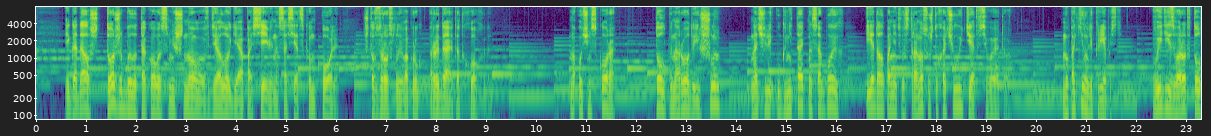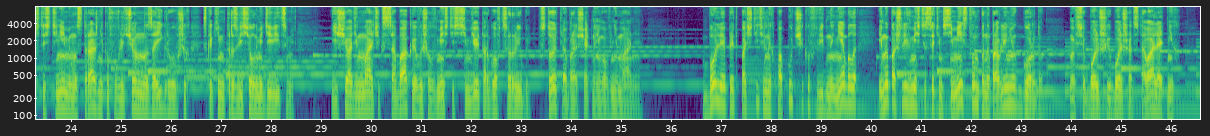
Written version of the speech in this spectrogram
и гадал, что же было такого смешного в диалоге о посеве на соседском поле, что взрослые вокруг рыдают от хохота. Но очень скоро толпы народа и шум начали угнетать нас обоих, и я дал понять Востроносу, что хочу уйти от всего этого. Мы покинули крепость, выйдя из ворот в толстой стене мимо стражников, увлеченно заигрывавших с какими-то развеселыми девицами. Еще один мальчик с собакой вышел вместе с семьей торговца рыбой. Стоит ли обращать на него внимание? Более предпочтительных попутчиков видно не было, и мы пошли вместе с этим семейством по направлению к городу. Мы все больше и больше отставали от них.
